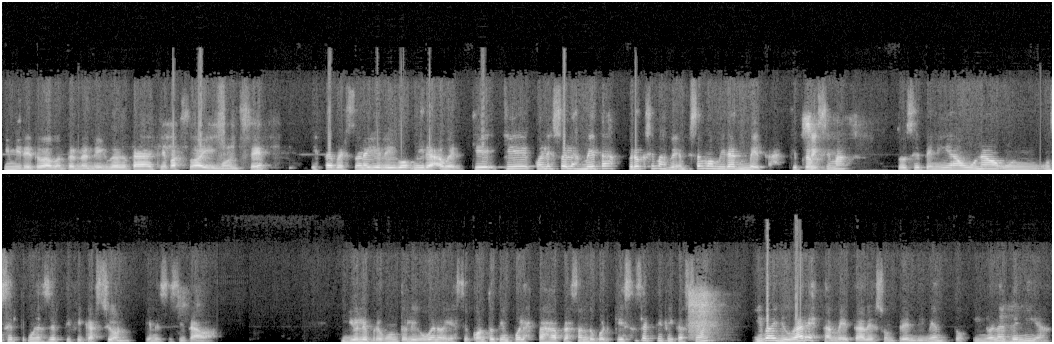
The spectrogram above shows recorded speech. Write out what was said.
Y mire, te voy a contar una anécdota que pasó ahí, Monse. Esta persona yo le digo, mira, a ver, ¿qué, qué, cuáles son las metas próximas? Empezamos a mirar metas. ¿Qué próxima? Entonces tenía una, una certificación que necesitaba. Y yo le pregunto, le digo, bueno, ¿y hace cuánto tiempo la estás aplazando? Porque esa certificación iba a ayudar a esta meta de su emprendimiento y no la tenía.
